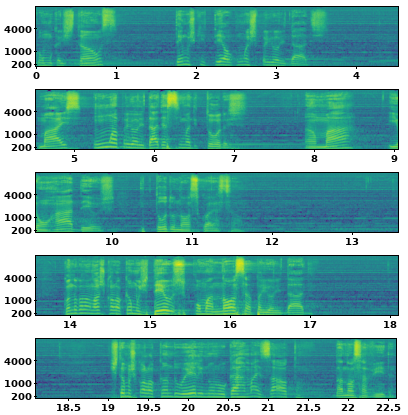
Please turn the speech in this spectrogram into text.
como cristãos, temos que ter algumas prioridades, mas uma prioridade acima de todas: amar e honrar a Deus de todo o nosso coração. Quando nós colocamos Deus como a nossa prioridade, estamos colocando Ele no lugar mais alto da nossa vida.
